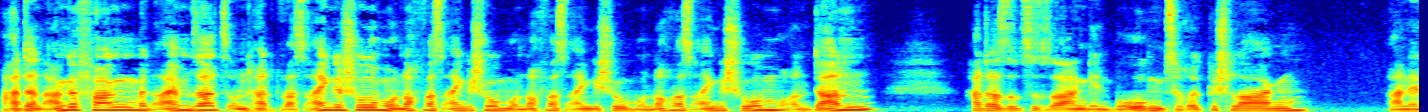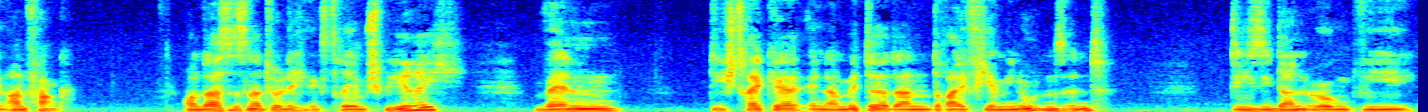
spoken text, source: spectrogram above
hat dann angefangen mit einem Satz und hat was eingeschoben und noch was eingeschoben und noch was eingeschoben und noch was eingeschoben und dann hat er sozusagen den Bogen zurückgeschlagen an den Anfang. Und das ist natürlich extrem schwierig, wenn die Strecke in der Mitte dann drei, vier Minuten sind, die sie dann irgendwie,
